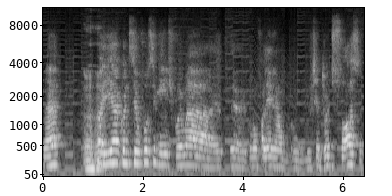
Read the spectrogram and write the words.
né? Uhum. Aí aconteceu foi o seguinte, foi uma, é, como eu falei, né, um, um, entrou de sócio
